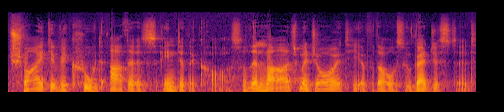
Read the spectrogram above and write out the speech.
tried to recruit others into the cause. So the large majority of those who registered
